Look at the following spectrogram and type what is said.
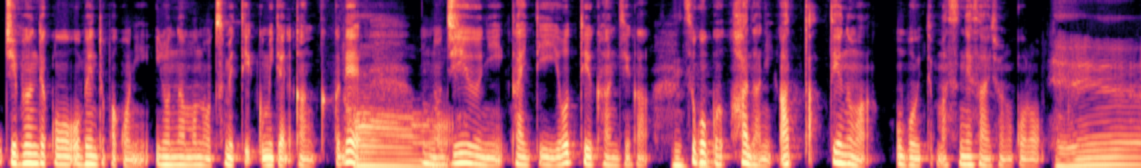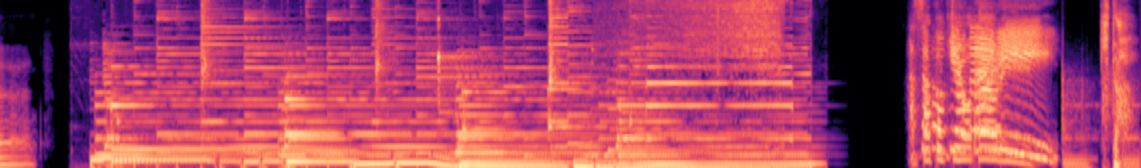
自分でこう、お弁当箱にいろんなものを詰めていくみたいな感覚で、自由に書いていいよっていう感じが、うんうん。すごく肌にあったっていうのは覚えてますね、最初の頃。へえ。朝ポキお便り。来た。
